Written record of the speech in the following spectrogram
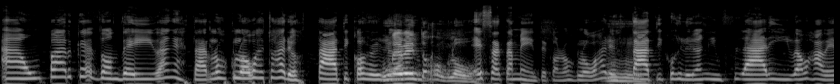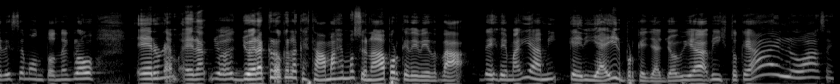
a un parque donde iban a estar los globos estos aerostáticos. Un evento con globos. Exactamente, con los globos aerostáticos y lo iban a inflar y íbamos a ver ese montón de globos. Era una, era, yo, yo era creo que la que estaba más emocionada porque de verdad desde Miami quería ir porque ya yo había visto que, ay, lo hacen.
